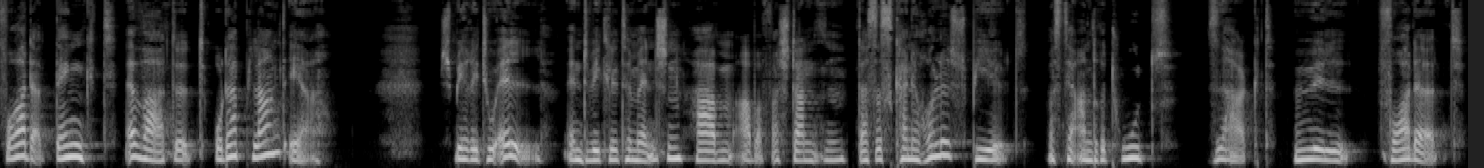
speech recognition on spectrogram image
Fordert, denkt, erwartet oder plant er? Spirituell entwickelte Menschen haben aber verstanden, dass es keine Rolle spielt, was der andere tut, sagt, will, fordert,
